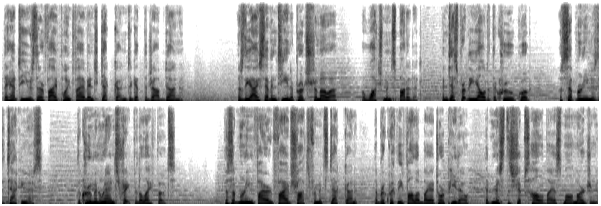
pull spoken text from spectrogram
they had to use their 5.5 inch deck gun to get the job done. As the I 17 approached Samoa, a watchman spotted it and desperately yelled at the crew, quote, A submarine is attacking us. The crewmen ran straight for the lifeboats. The submarine fired five shots from its deck gun that were quickly followed by a torpedo that missed the ship's hull by a small margin.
